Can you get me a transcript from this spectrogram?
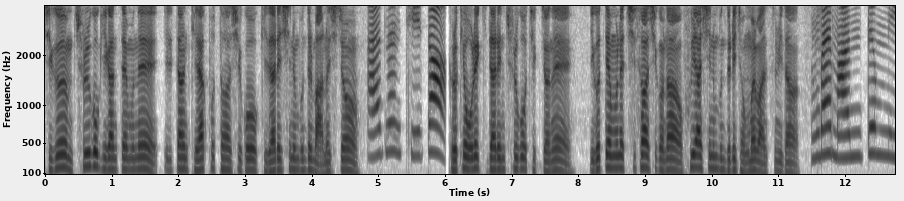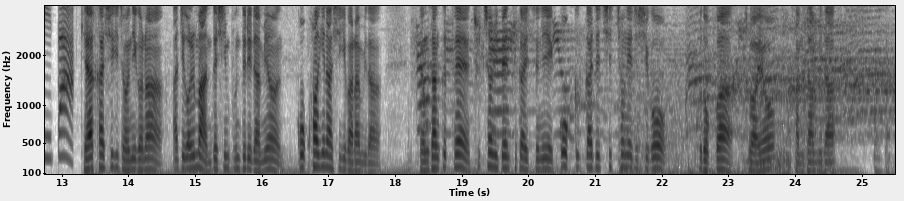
지금 출고 기간 때문에 일단 계약부터 하시고 기다리시는 분들 많으시죠? 나는 지도 그렇게 오래 기다린 출고 직전에 이것 때문에 취소하시거나 후회하시는 분들이 정말 많습니다. 정말 만듭니다. 계약하시기 전이거나 아직 얼마 안 되신 분들이라면 꼭 확인하시기 바랍니다. 영상 끝에 추첨 이벤트가 있으니 꼭 끝까지 시청해 주시고 구독과 좋아요 감사합니다.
